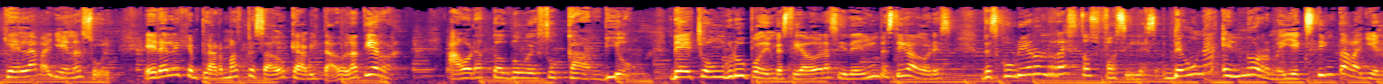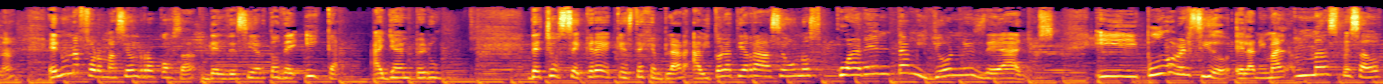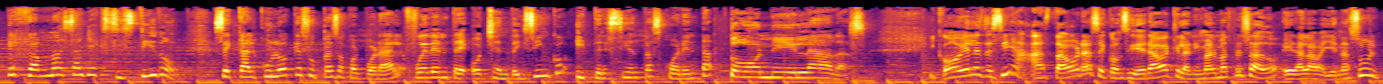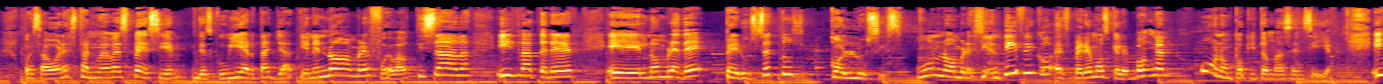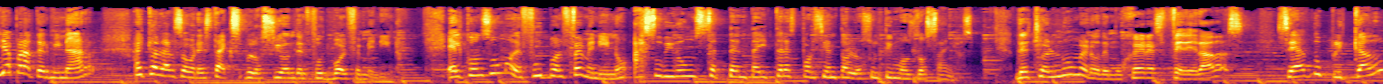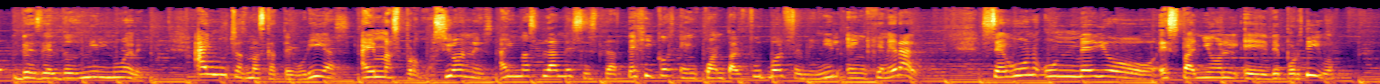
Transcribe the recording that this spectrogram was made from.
que la ballena azul era el ejemplar más pesado que ha habitado la Tierra. Ahora todo eso cambió. De hecho, un grupo de investigadoras y de investigadores descubrieron restos fósiles de una enorme y extinta ballena en una formación rocosa del desierto de Ica, allá en Perú. De hecho, se cree que este ejemplar habitó la Tierra hace unos 40 millones de años y pudo haber sido el animal más pesado que jamás haya existido. Se calculó que su peso corporal fue de entre 85 y 340 toneladas. Y como bien les decía, hasta ahora se consideraba que el animal más pesado era la ballena azul, pues ahora esta nueva especie descubierta ya tiene nombre, fue bautizada y va a tener el nombre de Perucetus colusis. Un nombre científico, esperemos que le pongan uno un poquito más sencillo. Y ya para terminar, hay que hablar sobre esta explosión del fútbol femenino. El consumo de fútbol femenino ha subido un 73% en los últimos dos años. De hecho, el número de mujeres federadas se ha duplicado desde el 2009. Hay muchas más categorías, hay más promociones, hay más planes estratégicos en cuanto al fútbol femenil en general. Según un medio español eh, deportivo,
